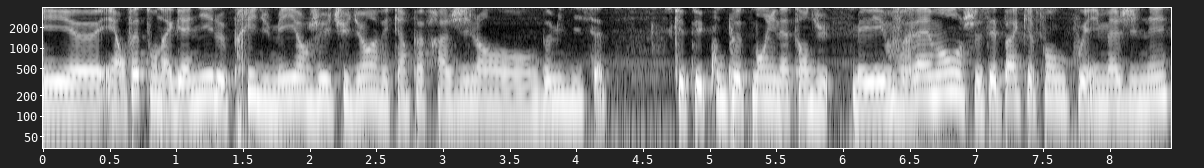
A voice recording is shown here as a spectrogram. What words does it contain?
Euh, et, en fait, on a gagné le prix du meilleur jeu étudiant avec un peu fragile en 2017, ce qui était complètement inattendu. Mais vraiment, je sais pas à quel point vous pouvez imaginer.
